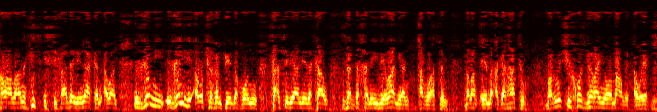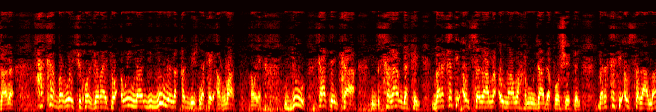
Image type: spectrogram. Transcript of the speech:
هەواڵانە هیچ ئیستیفادە لێ ناکەن ئەوان غەمی غەیری ئەوە کە غەم پێ دەخۆن و تەئسیریان لێ دەکا و زەردەخەنەی لێوانیان ئەڕواتن بەڵام ئێمە ئەگەر هاتوو بەڕوویی خۆش گەڕینەوە ماڵێ ئەوە یەک بزانە حەکە بەڕوویی خۆش گەڕایتەوە ئەوەی ماندی بوونە لە قەد بیژنەکەی ئەڕوات ئەوەیەک دوو کاتێک کە سەلام دەکەی بەرەکەتی ئەو سەلامە ئەو ماڵە هەموو دادەپۆشێتن بەرەکەتی ئەو سەلامە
